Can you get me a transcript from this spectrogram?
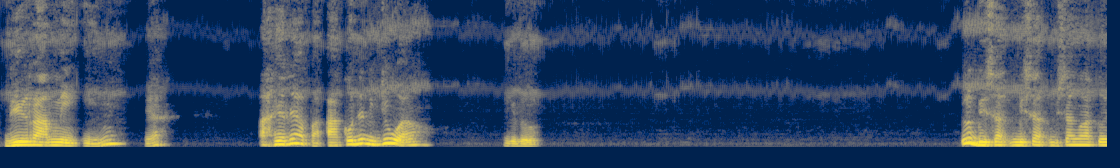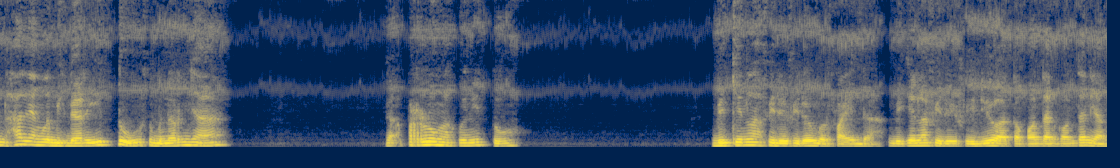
diramein, ya. Akhirnya apa? Akunnya dijual, gitu loh. Lu bisa bisa bisa ngelakuin hal yang lebih dari itu sebenarnya. Nggak perlu ngelakuin itu. Bikinlah video-video berfaedah, bikinlah video-video atau konten-konten yang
